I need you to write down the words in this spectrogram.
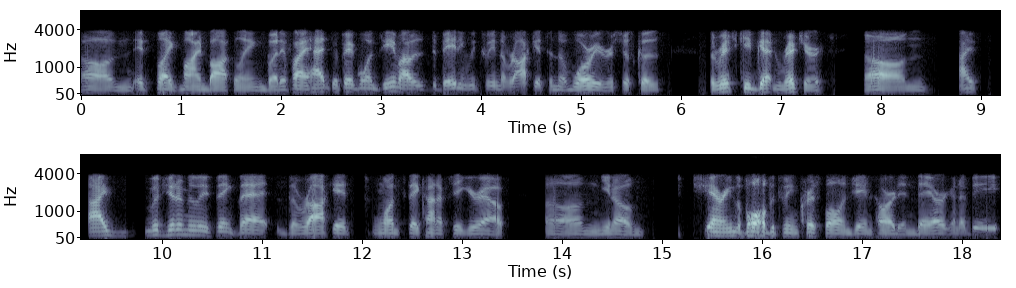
um, it's like mind-boggling. But if I had to pick one team, I was debating between the Rockets and the Warriors, just because the rich keep getting richer. Um, I I legitimately think that the Rockets, once they kind of figure out, um, you know, sharing the ball between Chris Paul and James Harden, they are going to be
